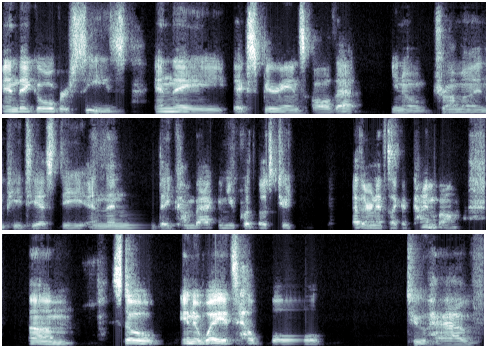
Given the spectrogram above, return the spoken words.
and they go overseas and they experience all that, you know, trauma and PTSD. And then they come back and you put those two together and it's like a time bomb. Um, so, in a way, it's helpful to have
